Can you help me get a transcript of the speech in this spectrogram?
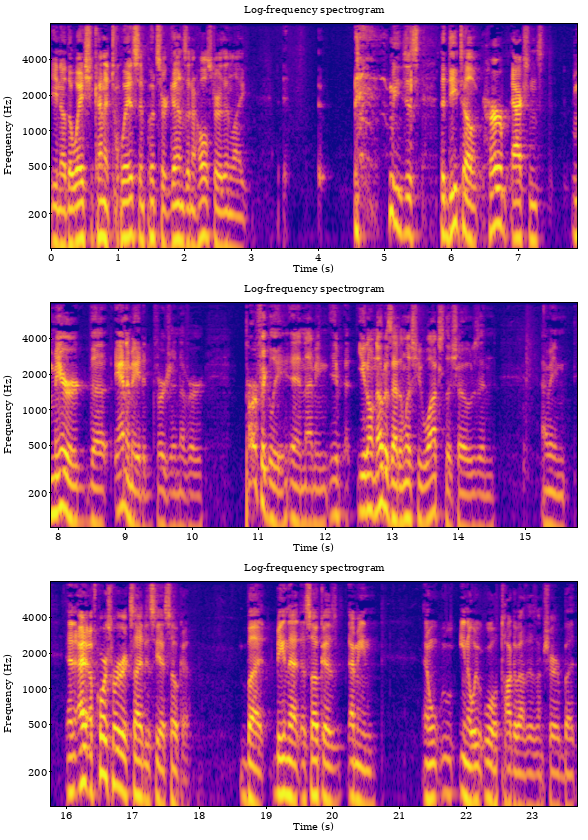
You know, the way she kind of twists and puts her guns in her holster, then like, I mean, just the detail. Her actions mirrored the animated version of her perfectly. And I mean, if, you don't notice that unless you watch the shows. And I mean, and I, of course we're excited to see Ahsoka, but being that Ahsoka's, I mean, and you know we, we'll talk about this, I'm sure, but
